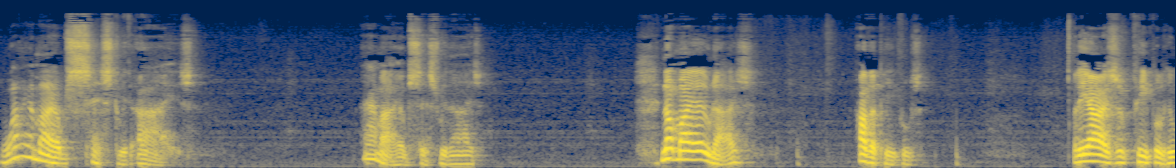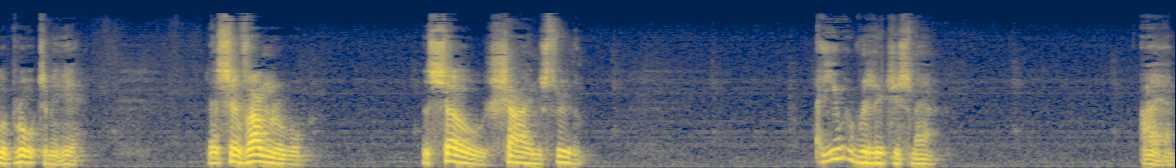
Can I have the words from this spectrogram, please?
Why am I obsessed with eyes? Am I obsessed with eyes? Not my own eyes, other people's. The eyes of people who were brought to me here. They're so vulnerable. The soul shines through them. Are you a religious man? I am.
